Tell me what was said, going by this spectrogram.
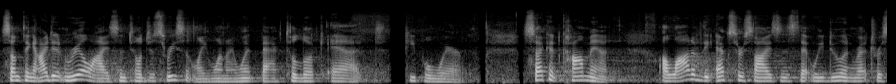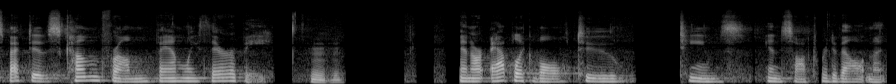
something I didn't realize until just recently when I went back to look at peopleware. Second comment a lot of the exercises that we do in retrospectives come from family therapy mm-hmm. and are applicable to teams in software development.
